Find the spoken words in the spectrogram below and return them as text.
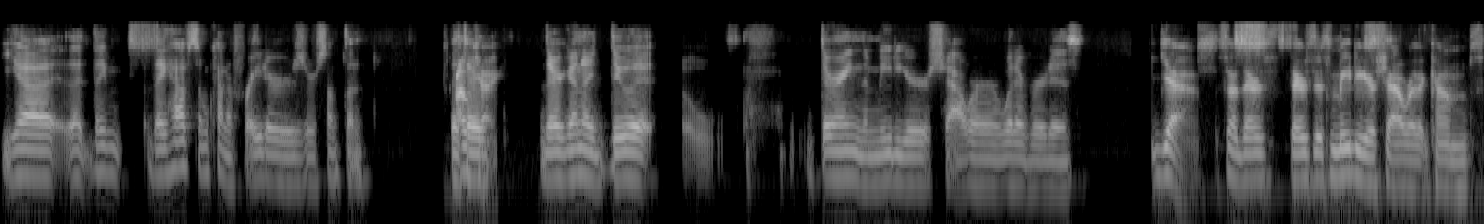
yeah, they they have some kind of freighters or something. That okay. They're, they're gonna do it during the meteor shower or whatever it is. Yeah. So there's there's this meteor shower that comes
